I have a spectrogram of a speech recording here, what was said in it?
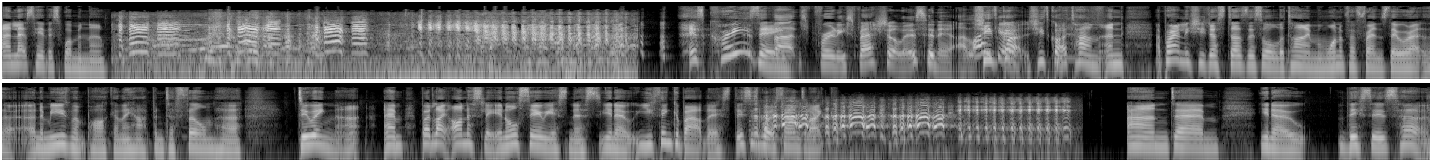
And let's hear this woman now. It's crazy. That's pretty special, isn't it? I like she's it. got she's got a talent, and apparently she just does this all the time. And one of her friends, they were at an amusement park, and they happened to film her doing that. Um, but like honestly, in all seriousness, you know, you think about this. This is what it sounds like. And um, you know, this is her.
